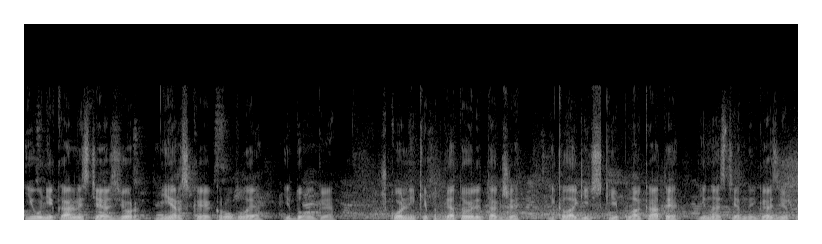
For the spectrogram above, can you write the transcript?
и уникальности озер Нерское, Круглое и Долгое. Школьники подготовили также экологические плакаты и настенные газеты.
